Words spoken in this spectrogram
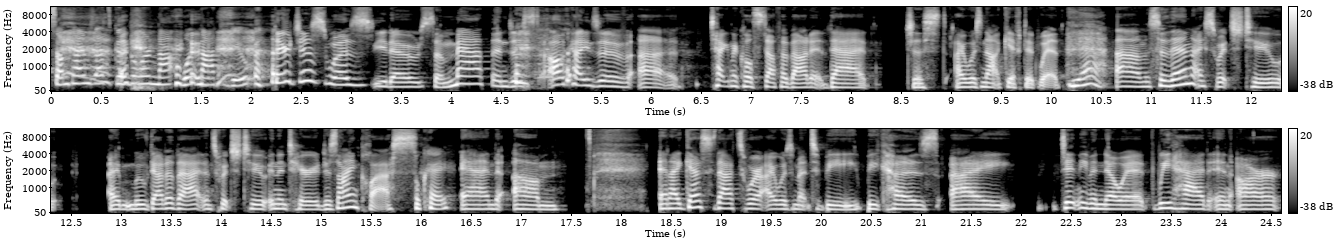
sometimes that's good to learn not what not to do. there just was, you know, some math and just all kinds of uh, technical stuff about it that just I was not gifted with. Yeah. Um, so then I switched to I moved out of that and switched to an interior design class. Okay. And um, and I guess that's where I was meant to be because I didn't even know it. We had in our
